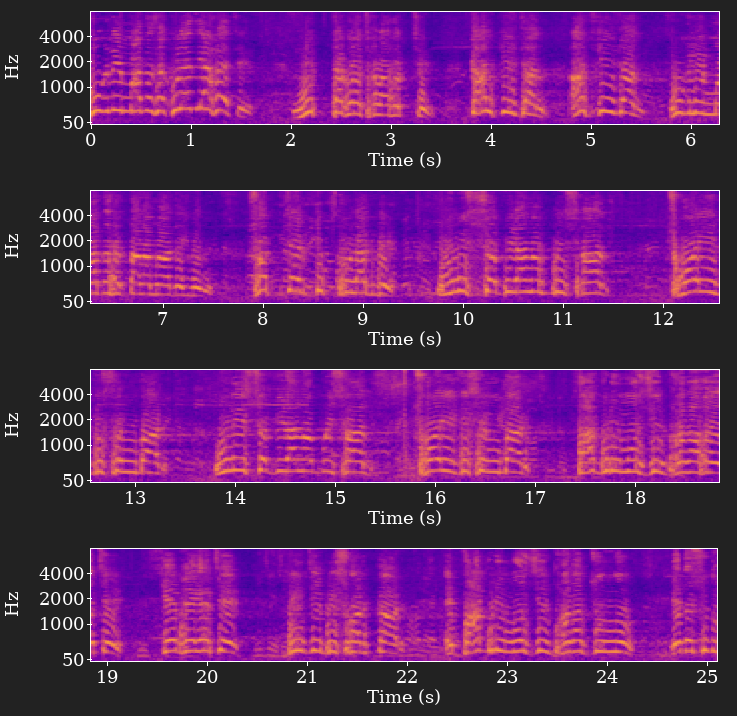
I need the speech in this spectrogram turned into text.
হুগলি মাদ্রাসা খুলে দেওয়া হয়েছে। মিথ্যা করে ছাড়া হচ্ছে। কালকে যান, আজকেই যান, হুগলি মাদ্রাসার তালা মারা দেখবেন। সবচেয়ে দুঃখ লাগবে, উনিশশো বিরানব্বই সাল ছয় ডিসেম্বর, উনিশশো বিরানব্বই সাল ছয় ডিসেম্বর, বাবরি মসজিদ ভাঙা হয়েছে। কে ভেঙেছে? বিজেপি সরকার। এই বাবরি মসজিদ ভাঙার জন্য এতে শুধু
